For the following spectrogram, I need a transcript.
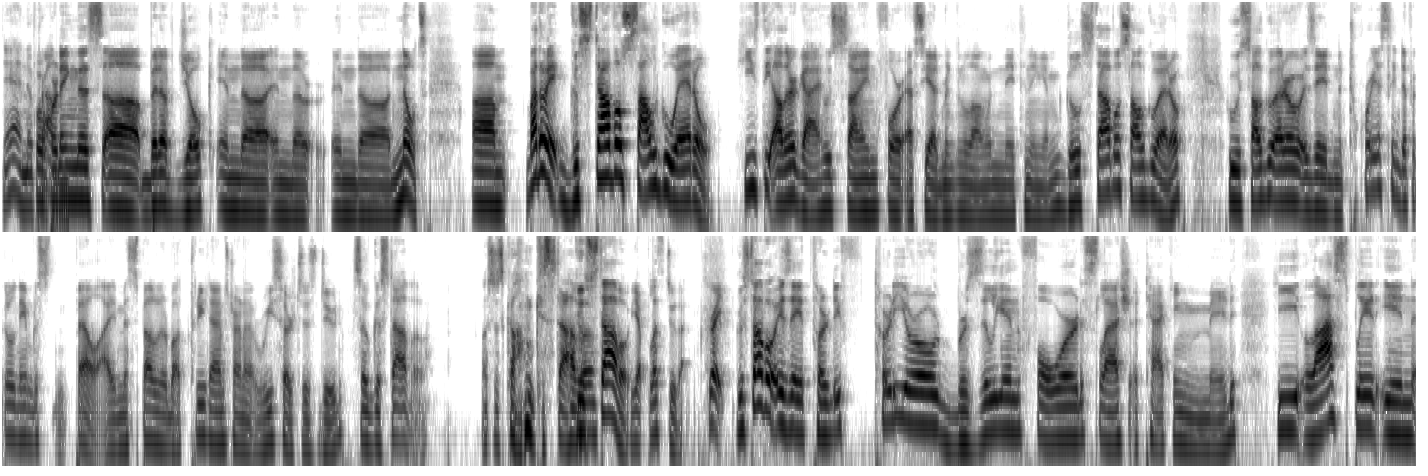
yeah, no problem for problem. putting this uh, bit of joke in the in the in the notes. Um, by the way, Gustavo Salguero, he's the other guy who signed for FC Edmonton along with Nathan Ingham. Gustavo Salguero, who Salguero is a notoriously difficult name to spell. I misspelled it about three times trying to research this dude. so Gustavo, let's just call him Gustavo. Gustavo, yep, let's do that. Great. Gustavo is a 30, 30 year old Brazilian forward slash attacking mid. He last played in uh,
